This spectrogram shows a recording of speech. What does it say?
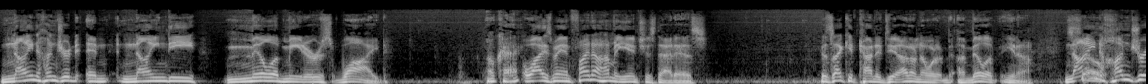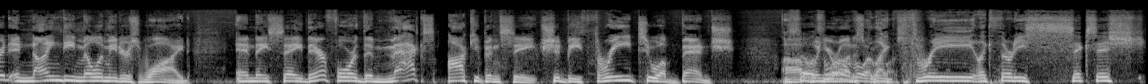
nine hundred and ninety millimeters wide. Okay. Wise man, find out how many inches that is. Because I could kind of do, I don't know what a, a milli, you know, 990 millimeters wide. And they say, therefore, the max occupancy should be three to a bench uh, so when it's a you're little on a over, school like bus. three, like thirty six ish.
